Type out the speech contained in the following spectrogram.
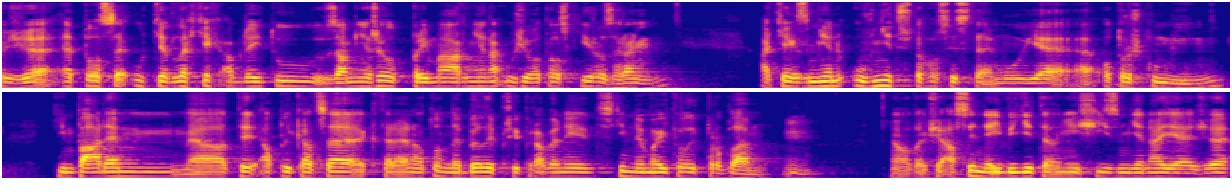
že Apple se u těchto těch updateů zaměřil primárně na uživatelský rozhraní a těch změn uvnitř toho systému je o trošku míň. Tím pádem ty aplikace, které na to nebyly připraveny, s tím nemají tolik problém. Hmm. No, takže asi nejviditelnější změna je, že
